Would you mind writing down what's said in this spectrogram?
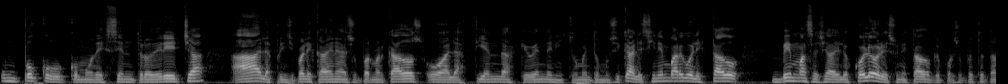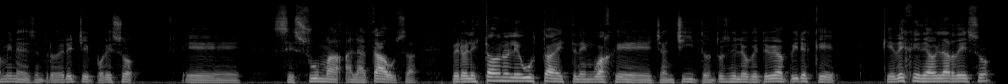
un poco como de centro derecha a las principales cadenas de supermercados o a las tiendas que venden instrumentos musicales. Sin embargo, el Estado ve más allá de los colores, un Estado que por supuesto también es de centro derecha y por eso eh, se suma a la causa. Pero al Estado no le gusta este lenguaje chanchito, entonces lo que te voy a pedir es que que dejes de hablar de eso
